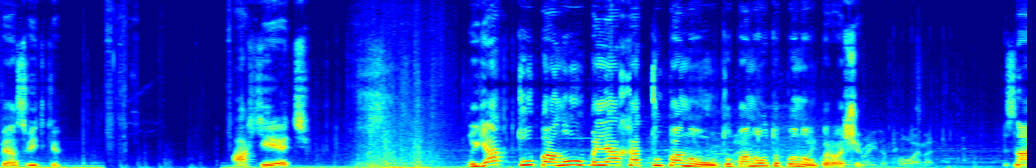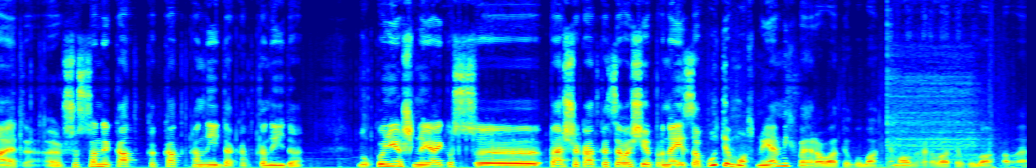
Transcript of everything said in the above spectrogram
Бля, звідки? Ахереть. Ну я тупанув, бляха, тупанув. Тупанув, тупанув, коротше. Знаєте, е, що це не катка, катка не йде, катка не йде. Ну, звісно, я якось. Е, перша катка це вообще про неї забути можна. Ну я міг вигравати гулаг, я мав вигравати гулаг, але.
